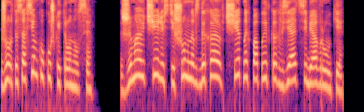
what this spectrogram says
Жор, ты совсем кукушкой тронулся? Сжимаю челюсти, шумно вздыхаю в тщетных попытках взять себя в руки.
